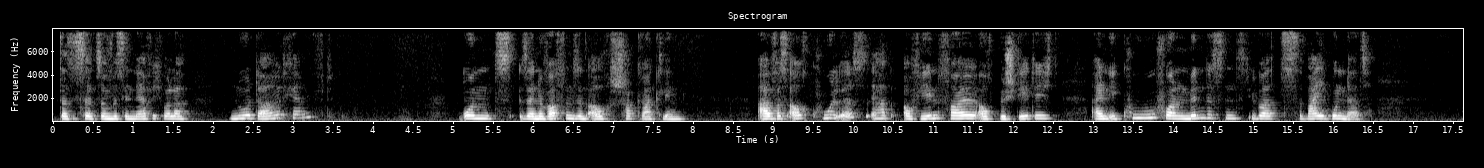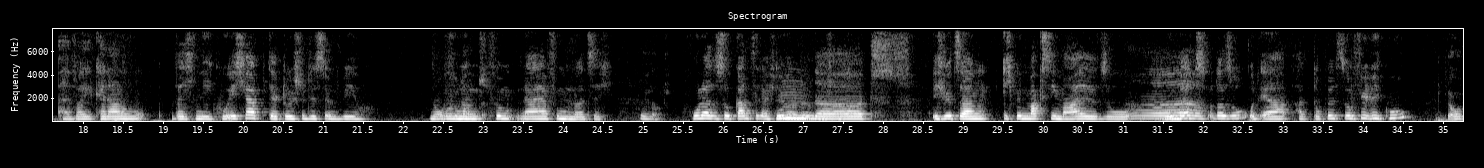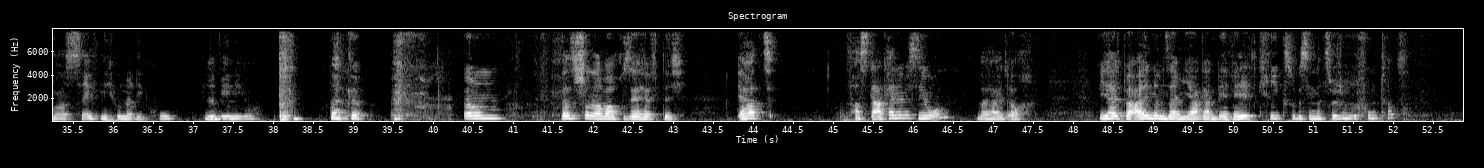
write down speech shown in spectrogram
Das ist halt so ein bisschen nervig, weil er nur damit kämpft. Und seine Waffen sind auch Chakra-Klingen. Aber was auch cool ist, er hat auf jeden Fall auch bestätigt ein IQ von mindestens über 200. Also, weil, keine Ahnung, welchen IQ ich habe. Der Durchschnitt ist irgendwie nur 100. 95, fünf- naja, 95. 100. 100 ist so ganz leicht über dem Durchschnitt. 100. Ich würde sagen, ich bin maximal so Ah. 100 oder so und er hat doppelt so viel IQ. Jo, du hast safe nicht 100 IQ. Viel Mhm. weniger. Danke. ähm, das ist schon aber auch sehr heftig. Er hat fast gar keine Mission, weil halt auch, wie halt bei allen in seinem Jahrgang, der Weltkrieg so ein bisschen dazwischen gefunkt hat.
